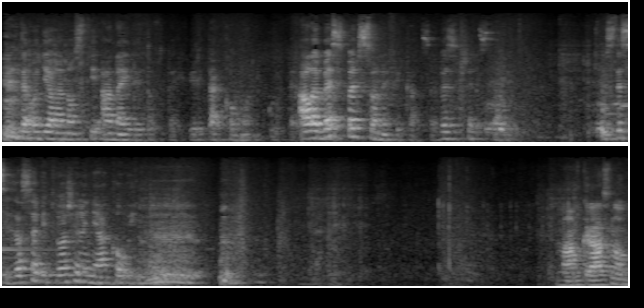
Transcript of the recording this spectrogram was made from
v té oddělenosti a nejde to v té chvíli, tak komunikujte. Ale bez personifikace, bez představy. Jste si zase vytvořili nějakou jinou. Mám krásnou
